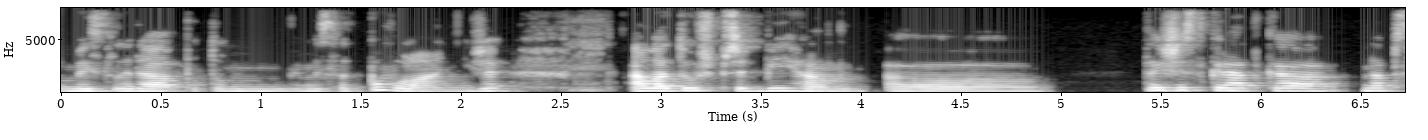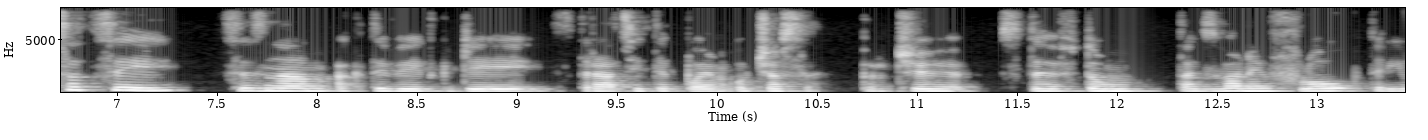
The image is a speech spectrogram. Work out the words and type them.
mysli dá potom vymyslet povolání, že? Ale to už předbíhám. Uh, takže zkrátka napsat si seznam aktivit, kdy ztrácíte pojem o čase, protože jste v tom takzvaném flow, který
